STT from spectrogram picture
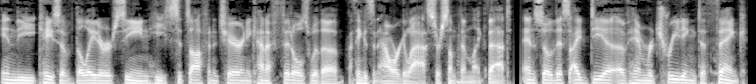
in the case of the later scene, he sits off in a chair and he kind of fiddles with a, I think it's an hourglass or something like that. And so this idea of him retreating to think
